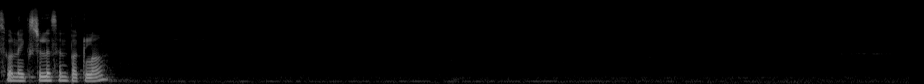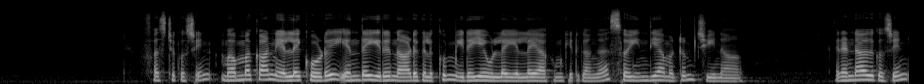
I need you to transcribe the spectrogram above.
ஸோ நெக்ஸ்ட் லெசன் பார்க்கலாம். ஃபஸ்ட்டு கொஸ்டின் மம்மகான் எல்லைக்கோடு எந்த இரு நாடுகளுக்கும் இடையே உள்ள எல்லையாகும் கேட்டிருக்காங்க. ஸோ இந்தியா மற்றும் சீனா. ரெண்டாவது கொஸ்டின்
